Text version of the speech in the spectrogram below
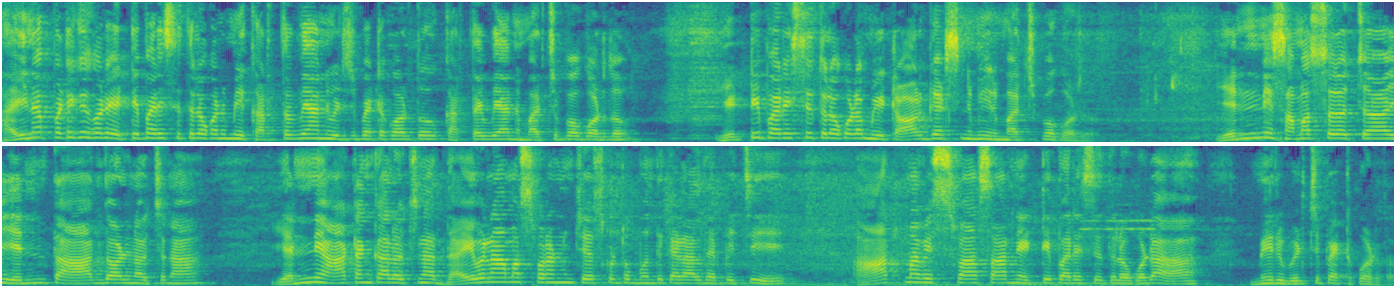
అయినప్పటికీ కూడా ఎట్టి పరిస్థితుల్లో కూడా మీ కర్తవ్యాన్ని విడిచిపెట్టకూడదు కర్తవ్యాన్ని మర్చిపోకూడదు. ఎట్టి పరిస్థితుల్లో కూడా మీ టార్గెట్స్ని మీరు మర్చిపోకూడదు. ఎన్ని సమస్యలు వచ్చినా ఎంత ఆందోళన వచ్చినా ఎన్ని ఆటంకాలు వచ్చినా దైవనామస్మరణం చేసుకుంటూ ముందుకెళ్ళాలి తప్పించి ఆత్మవిశ్వాసాన్ని ఎట్టి పరిస్థితుల్లో కూడా మీరు విడిచిపెట్టకూడదు.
